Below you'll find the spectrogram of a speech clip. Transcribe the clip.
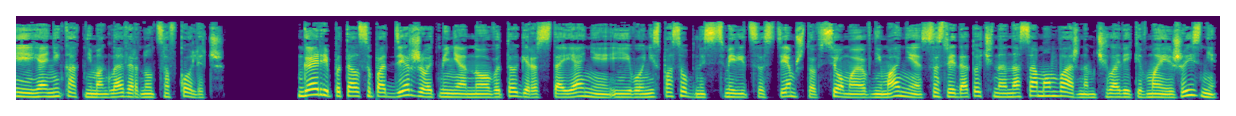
и я никак не могла вернуться в колледж. Гарри пытался поддерживать меня, но в итоге расстояние и его неспособность смириться с тем, что все мое внимание сосредоточено на самом важном человеке в моей жизни,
